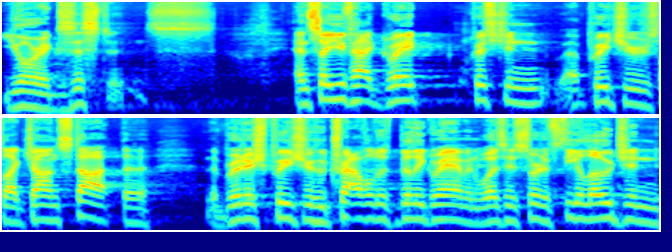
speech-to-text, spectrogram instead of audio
your existence. And so you've had great Christian uh, preachers like John Stott, the the British preacher who traveled with Billy Graham and was his sort of theologian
